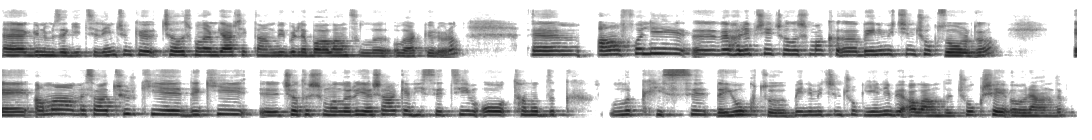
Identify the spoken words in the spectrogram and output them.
Ee, günümüze getireyim. Çünkü çalışmalarım gerçekten birbiriyle bağlantılı olarak görüyorum. Ee, Anfali e, ve Halepçe'ye çalışmak benim için çok zordu. Ee, ama mesela Türkiye'deki e, çatışmaları yaşarken hissettiğim o tanıdıklık hissi de yoktu. Benim için çok yeni bir alandı. Çok şey öğrendim.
